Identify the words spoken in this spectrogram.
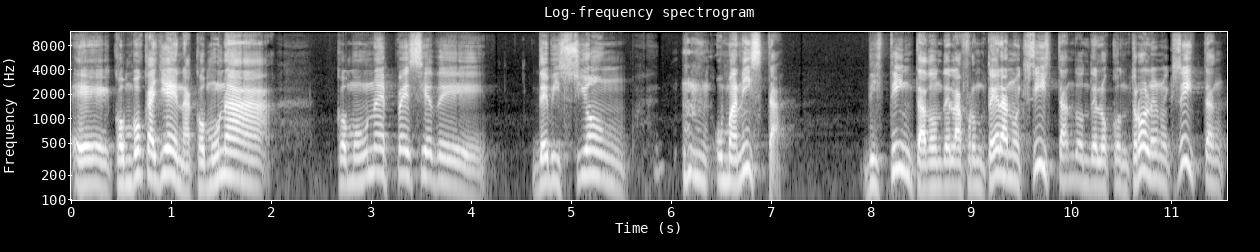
eh, con boca llena, como una, como una especie de, de visión humanista distinta, donde las fronteras no existan, donde los controles no existan.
